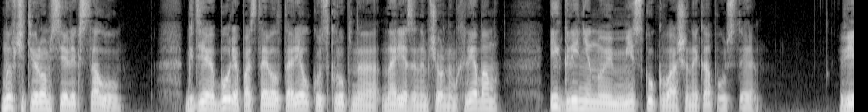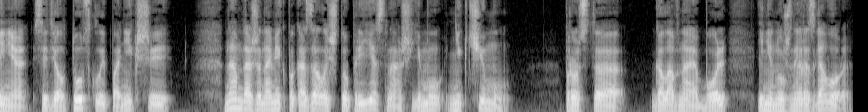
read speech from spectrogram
мы вчетвером сели к столу, где Боря поставил тарелку с крупно нарезанным черным хлебом и глиняную миску квашеной капусты. Веня сидел тусклый, поникший. Нам даже на миг показалось, что приезд наш ему ни к чему. Просто головная боль и ненужные разговоры.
